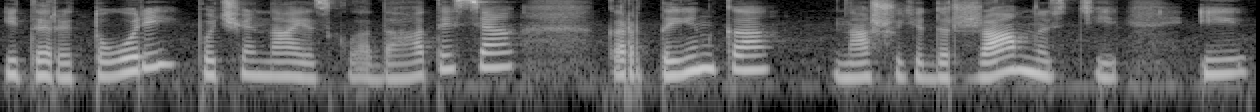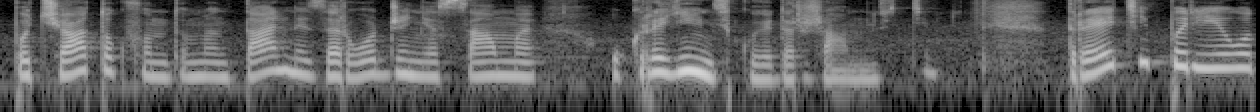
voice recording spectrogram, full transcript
і територій починає складатися картинка нашої державності і початок фундаментальний зародження саме української державності. Третій період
